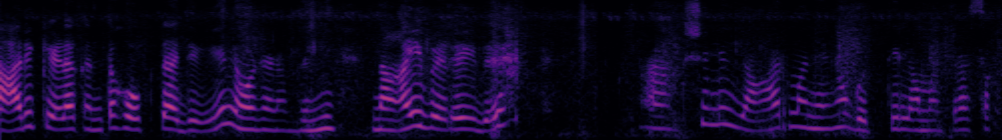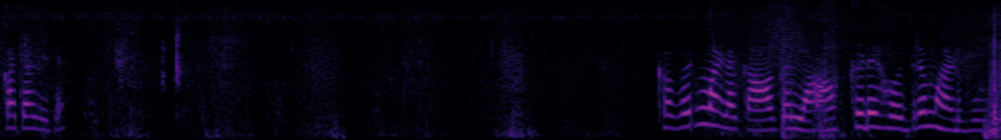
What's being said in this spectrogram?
ದಾರಿ ಕೇಳೋಕ್ಕಂತ ಹೋಗ್ತಾ ಇದ್ದೀವಿ ನೋಡೋಣ, ಬನ್ನಿ. ನಾಯಿ ಬೇರೆ ಇದೆ. ಆ್ಯಕ್ಚುಲಿ ಯಾರ ಮನೆನೋ ಗೊತ್ತಿಲ್ಲ, ಮಾತ್ರ ಸಖತ್ತಾಗಿದೆ. ಕವರ್ ಮಾಡೋಕ್ಕಾಗಲ್ಲ ಆ ಕಡೆ ಹೋದರೆ ಮಾಡ್ಬೋದು.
